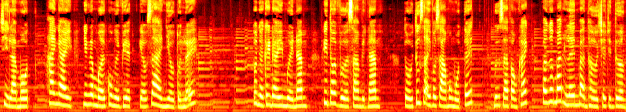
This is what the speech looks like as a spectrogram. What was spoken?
chỉ là một, hai ngày, nhưng năm mới của người Việt kéo dài nhiều tuần lễ. Tôi nhớ cách đây 10 năm, khi tôi vừa sang Việt Nam, tôi thức dậy vào sáng mùng 1 Tết, bước ra phòng khách và ngước mắt lên bàn thờ treo trên tường.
